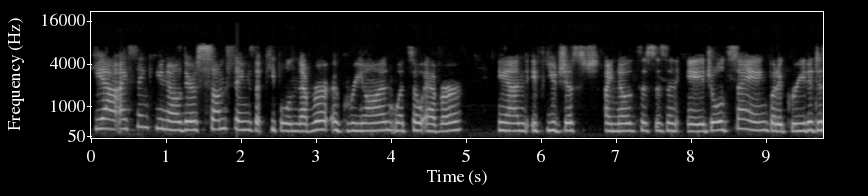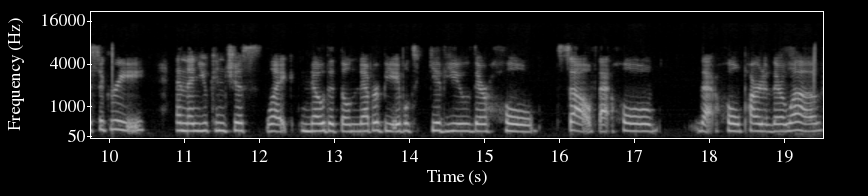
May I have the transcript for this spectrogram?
Yeah, I think, you know, there's some things that people never agree on whatsoever. And if you just, I know this is an age old saying, but agree to disagree. And then you can just like know that they'll never be able to give you their whole self, that whole, that whole part of their love.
